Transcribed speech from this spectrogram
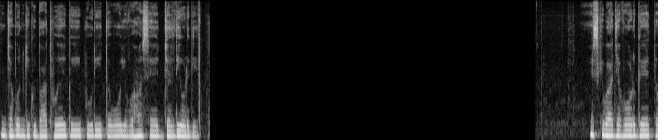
जब उनकी कोई बात होगी पूरी तो वो ये वहाँ से जल्दी उड़ गए। इसके बाद जब वो उड़ गए तो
